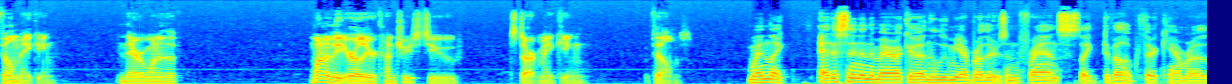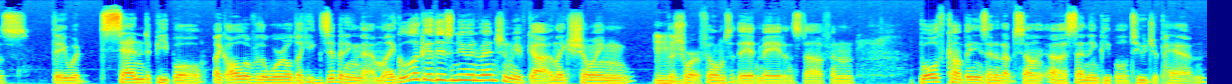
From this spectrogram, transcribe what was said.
filmmaking and they were one of the one of the earlier countries to start making films. when like Edison in America and the Lumiere brothers in France like developed their cameras, they would send people like all over the world like exhibiting them. Like, look at this new invention we've got and like showing the Mhm. short films that they had made and stuff and both companies ended up selling uh, sending people to Japan.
